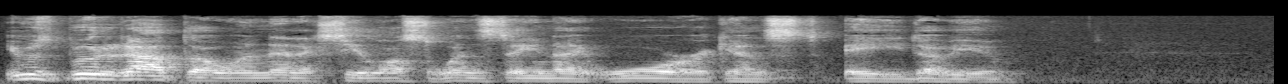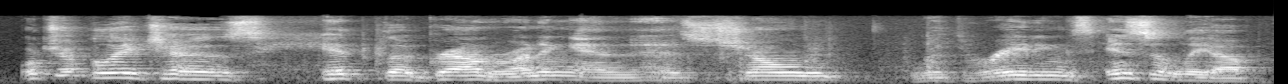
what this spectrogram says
He was booted out though when NXT lost the Wednesday Night War against AEW. Well, Triple H has hit the ground running and has shown with ratings instantly up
